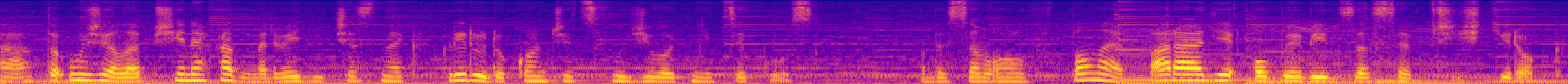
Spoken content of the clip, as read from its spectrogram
a to už je lepší nechat medvědí česnek v klidu dokončit svůj životní cyklus, aby se mohl v plné parádě objevit zase příští rok.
